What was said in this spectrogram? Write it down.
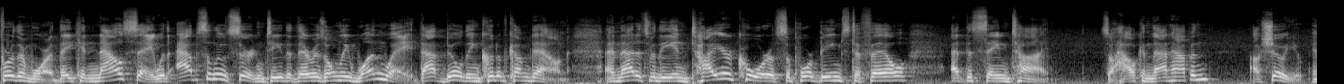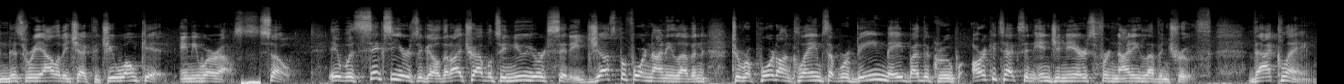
Furthermore, they can now say with absolute certainty that there is only one way that building could have come down, and that is for the entire core of support beams to fail at the same time. So how can that happen? I'll show you in this reality check that you won't get anywhere else. So, it was six years ago that I traveled to New York City just before 9 11 to report on claims that were being made by the group Architects and Engineers for 9 11 Truth. That claim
